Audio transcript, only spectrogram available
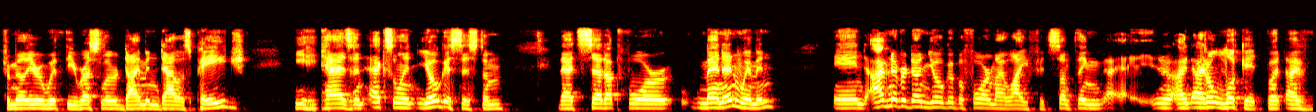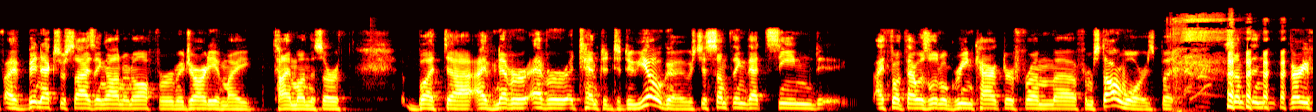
familiar with the wrestler Diamond Dallas Page, he has an excellent yoga system that's set up for men and women. And I've never done yoga before in my life. It's something uh, you know, I, I don't look it, but I've I've been exercising on and off for a majority of my time on this earth. But uh, I've never ever attempted to do yoga. It was just something that seemed I thought that was a little green character from uh, from Star Wars, but something very,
